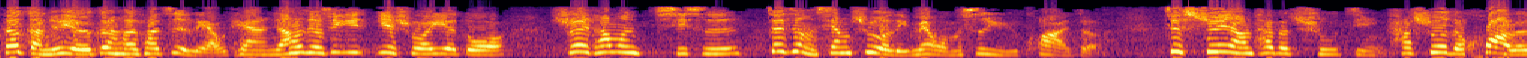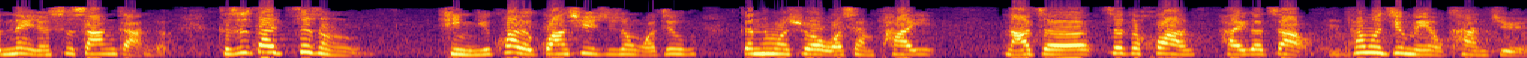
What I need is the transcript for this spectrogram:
他感觉有一个人和他自己聊天，然后就是越越说越多。所以他们其实，在这种相处的里面，我们是愉快的。这虽然他的处境，他说的话的内容是伤感的，可是在这种挺愉快的关系之中，我就跟他们说，我想拍。拿着这个画拍个照，他们就没有抗拒。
